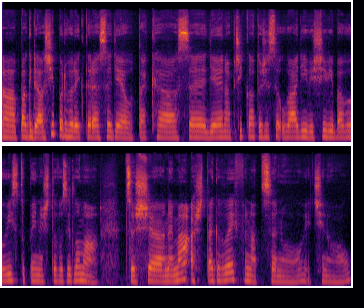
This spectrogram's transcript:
A pak další podvody, které se dějou, tak eh, se děje například to, že se uvádí vyšší výbavový stupeň, než to vozidlo má, což eh, nemá až tak vliv na cenu většinou,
